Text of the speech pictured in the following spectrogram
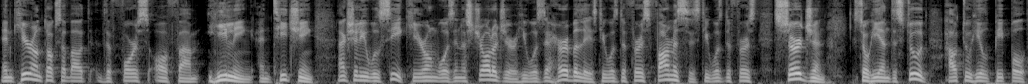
And Chiron talks about the force of um, healing and teaching. Actually, we'll see Chiron was an astrologer, he was a herbalist, he was the first pharmacist, he was the first surgeon. So he understood how to heal people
